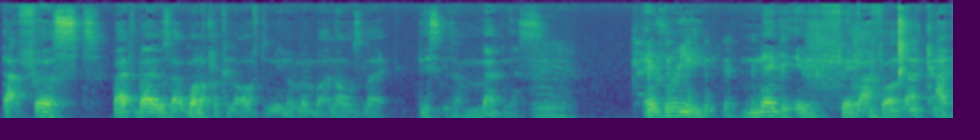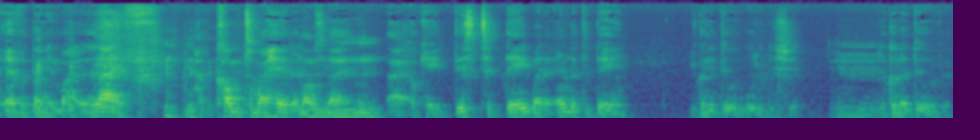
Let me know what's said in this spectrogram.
that first. By by it was like one o'clock in the afternoon. I remember, and I was like, "This is a madness." Mm. Every negative thing I felt like I'd ever done in my life had come to my head, and I was like, Mm. like, "Okay, this today. By the end of today, you're gonna deal with all of this shit." Mm. you're gonna deal with it,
